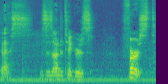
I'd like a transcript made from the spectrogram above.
Yes. This is Undertaker's first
